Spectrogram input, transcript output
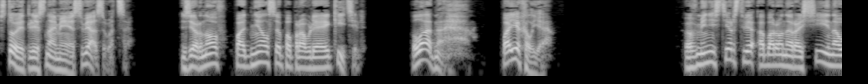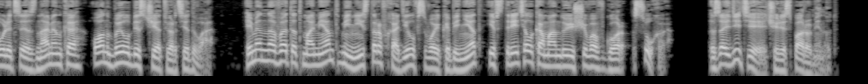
Стоит ли с нами связываться? Зернов поднялся, поправляя китель. Ладно, поехал я. В Министерстве обороны России на улице Знаменка он был без четверти два. Именно в этот момент министр входил в свой кабинет и встретил командующего в гор Сухо. «Зайдите через пару минут».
